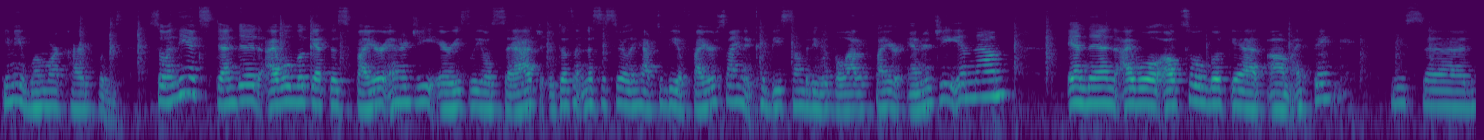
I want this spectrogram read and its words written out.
Give me one more card, please. So in the extended, I will look at this fire energy, Aries, Leo, Sag. It doesn't necessarily have to be a fire sign. It could be somebody with a lot of fire energy in them. And then I will also look at, um, I think we said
